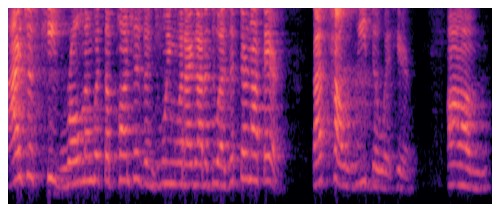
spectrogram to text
I just keep rolling with the punches and doing what I gotta do as if they're not there. That's how we do it here. Um,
